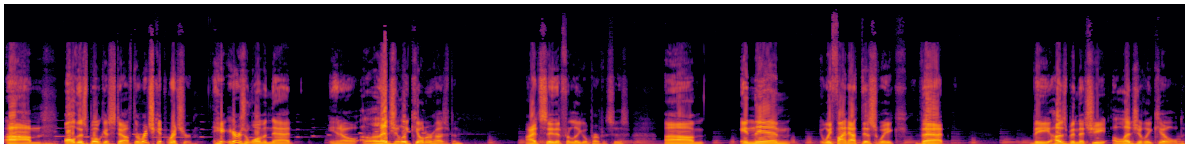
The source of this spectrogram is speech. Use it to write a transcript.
Um, all this bogus stuff. The rich get richer. Here's a woman that you know allegedly killed her husband. I'd say that for legal purposes. Um, and then we find out this week that the husband that she allegedly killed,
